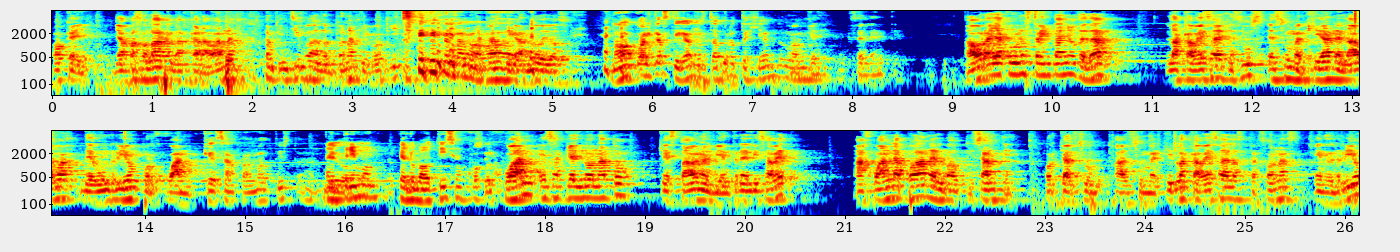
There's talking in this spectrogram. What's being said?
Ok, ya pasó la, la caravana, la pinche guadalupana que llegó aquí, está castigando a Dios. No, ¿cuál castigando? Está protegiendo, güey. Ok, excelente. Ahora ya con unos 30 años de edad, la cabeza de Jesús es sumergida en el agua de un río por Juan. Que es San Juan Bautista. El Digo, primo que lo bautiza. Ju- Juan es aquel nonato que estaba en el vientre de Elizabeth. A Juan le apodan el bautizante, porque al, su- al sumergir la cabeza de las personas en el río,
